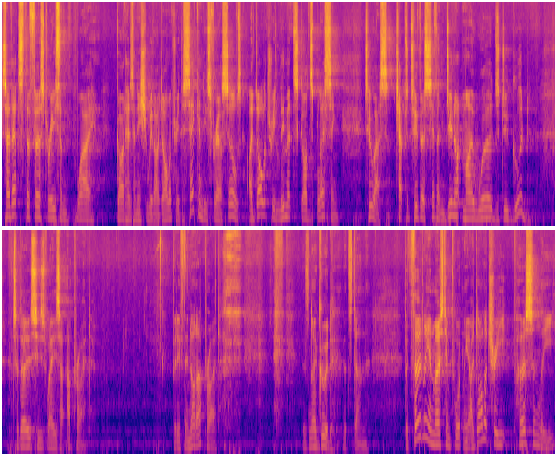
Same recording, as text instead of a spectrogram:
So that's the first reason why God has an issue with idolatry. The second is for ourselves idolatry limits God's blessing to us. Chapter 2, verse 7 Do not my words do good to those whose ways are upright? But if they're not upright, there's no good that's done. But thirdly, and most importantly, idolatry personally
